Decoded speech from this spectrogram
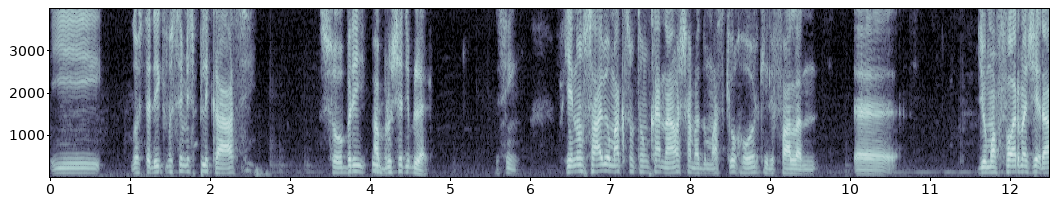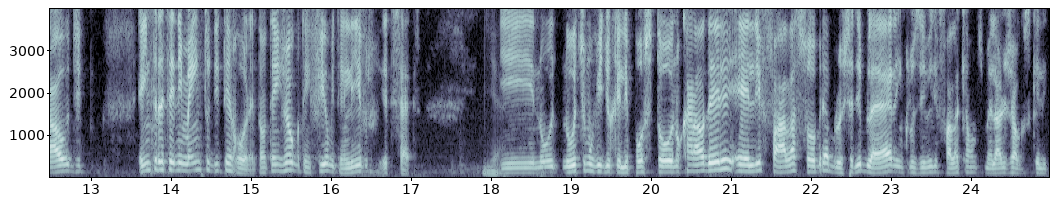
e gostaria que você me explicasse sobre hum. a Bruxa de Blair. Quem não sabe, o Maxon tem um canal chamado Mask Horror, que ele fala é, de uma forma geral de entretenimento de terror. Então tem jogo, tem filme, tem livro, etc. Yes. E no, no, último vídeo que ele postou no canal dele, ele fala sobre a Bruxa de Blair. Inclusive, ele fala que é um dos melhores jogos que ele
